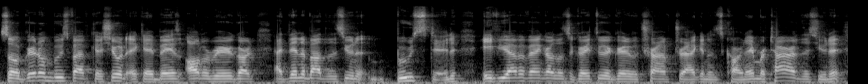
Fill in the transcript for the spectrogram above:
So, grade on Boost 5k Shield, aka base, Auto Rear Guard. At the end of this unit boosted, if you have a Vanguard that's a Grade 3 or Grade with Triumph Dragon as card name, retire of this unit,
